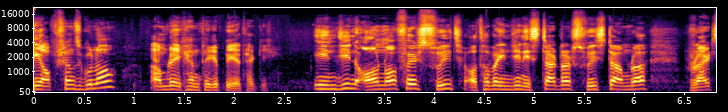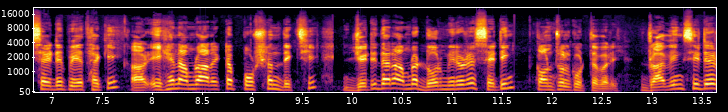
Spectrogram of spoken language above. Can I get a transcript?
এই অপশানসগুলোও আমরা এখান থেকে পেয়ে থাকি। ইঞ্জিন অন অফের সুইচ অথবা ইঞ্জিন স্টার্টার সুইচটা আমরা রাইট সাইডে পেয়ে থাকি। আর এখানে আমরা আরেকটা পোর্শন দেখছি, যেটি দ্বারা আমরা ডোর মিররের সেটিং কন্ট্রোল করতে পারি। ড্রাইভিং সিটের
